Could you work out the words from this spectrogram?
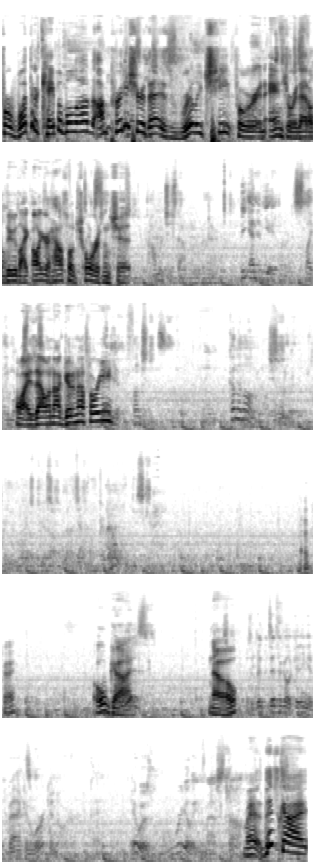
For what they're capable of, I'm pretty sure that is really cheap for an Android that'll do like all your household chores and shit. How much is that one over there? The NP800 is slightly more. Why is that one not good enough for you? Oh God. No. It was a bit difficult getting it back in working order. It was really messed up. Man, this guy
